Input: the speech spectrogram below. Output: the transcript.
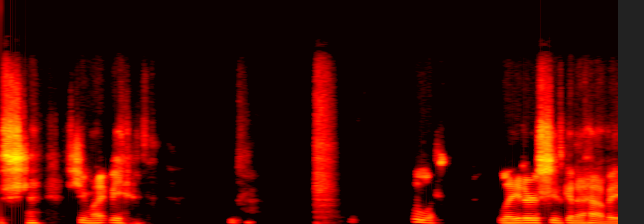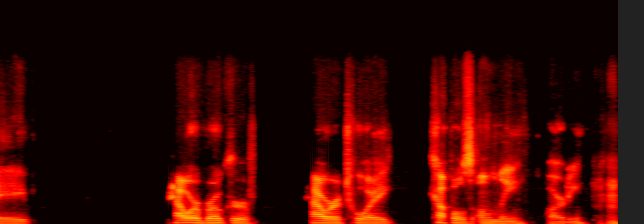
She, she might be. Later, she's gonna have a power broker, power toy couples only party. Mhm.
